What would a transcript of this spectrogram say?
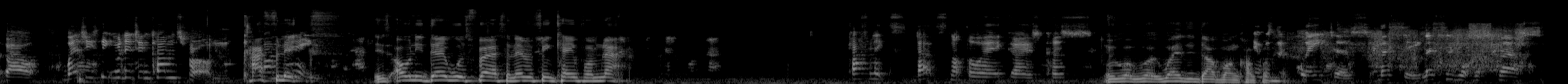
about where do you think religion comes from? It's one. Catholics. It's only there was first and everything came from that. Catholics, that's not the way it goes because Where, where- did that one come it was from? the Quakers. Let's see. Let's see what the first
